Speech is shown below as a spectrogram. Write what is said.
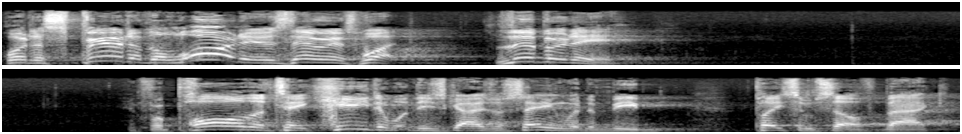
Where the Spirit of the Lord is, there is what? Liberty. And for Paul to take heed to what these guys are saying would be place himself back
